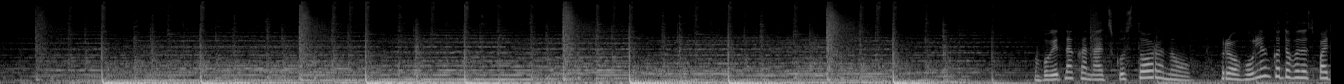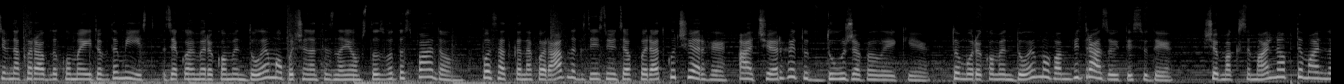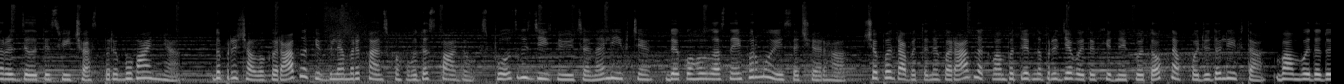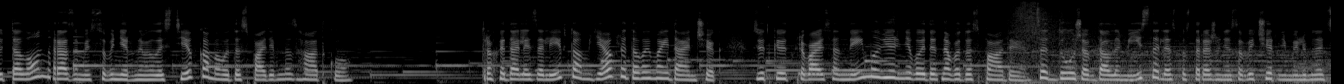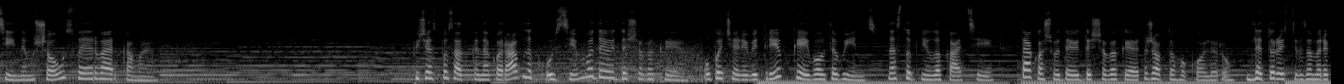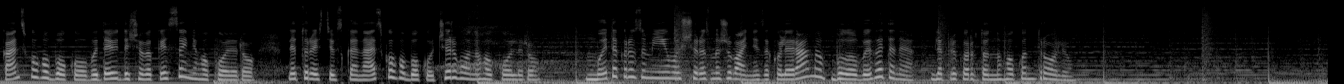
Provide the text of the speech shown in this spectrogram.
Вид на канадську сторону. Прогулянку до водоспадів на кораблику Made of the Mist, з якої ми рекомендуємо починати знайомство з водоспадом. Посадка на кораблик здійснюється в порядку черги, а черги тут дуже великі. Тому рекомендуємо вам відразу йти сюди, щоб максимально оптимально розділити свій час перебування. До причалу корабликів біля американського водоспаду спуск здійснюється на ліфті, до якого власне і формується черга. Щоб потрапити на кораблик, вам потрібно пред'явити вхідний квиток на вході до ліфта. Вам видадуть талон разом із сувенірними листівками водоспадів на згадку. Трохи далі за ліфтом є оглядовий майданчик, звідки відкриваються неймовірні види на водоспади. Це дуже вдале місце для спостереження за вечірнім ілюмінаційним шоу з феєрверками. Під час посадки на кораблик усім видають дощовики. У печері вітрів Cave of the Winds, наступній локації, також видають дощовики жовтого кольору. Для туристів з американського боку видають дощовики синього кольору, для туристів з канадського боку червоного кольору. Ми так розуміємо, що розмежування за кольорами було вигадане для прикордонного контролю.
